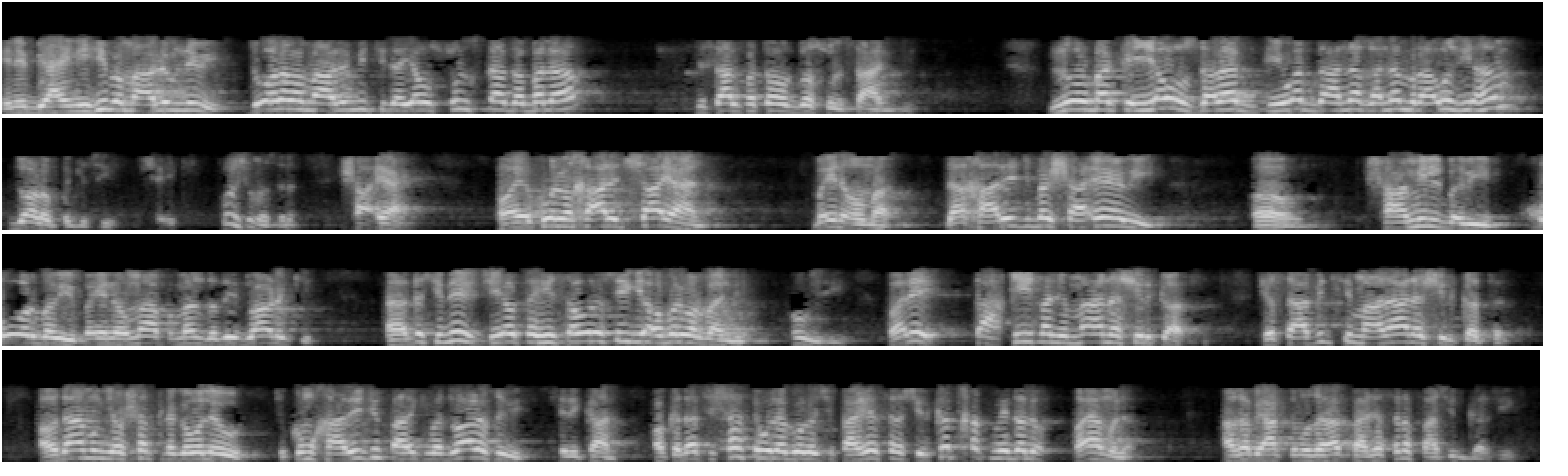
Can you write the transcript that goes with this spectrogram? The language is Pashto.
یعنی بعینه به معلوم نه وي دوره به معلومي چې دا یو سلس دا د بل مثال په تور دو سلسان دي نور به که یو ضرب یو دانه غنم راوځي هم دوړو په کسی شریک خوش مثلا شائع او یکون خالد شائعا بینهما دا خارج به شائع وي شامل به وي خور به وي بینهما په منځ د دې دواړو کې د څه نه چې یو ته حصہ ورسیږي او بل ور باندې اوزي ولی تحقیقا لمعنى شرکت چې ثابت سي معنا له شرکت او دا موږ یو شرط لګولو چې کوم خارجي پاره کې بدواړه سوي شریکان او کدا چې شرط ولګولو چې پاره سره شرکت ختمېدلو وایمله هغه به عقد مزارات پاره سره فاسد ګرځي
